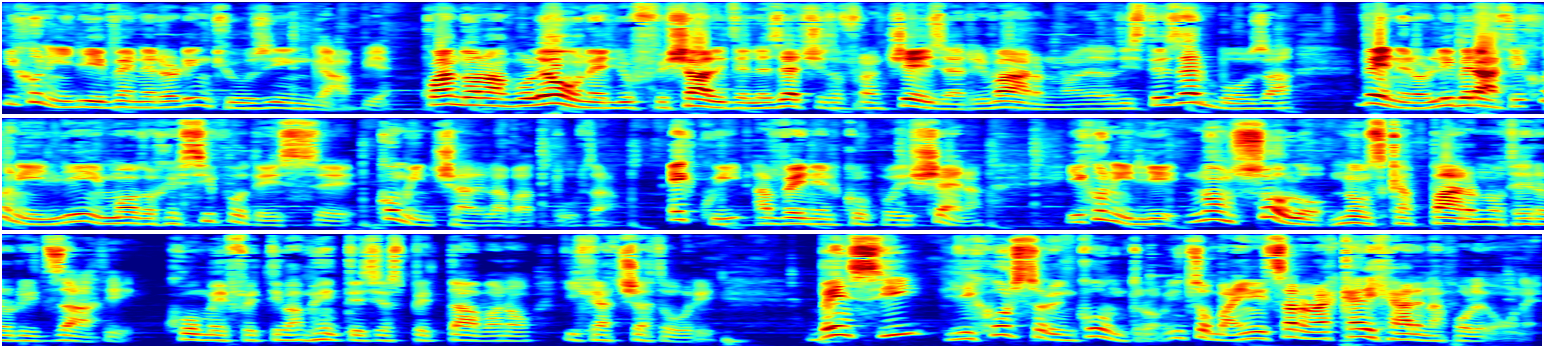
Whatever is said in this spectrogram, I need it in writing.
i conigli vennero rinchiusi in gabbie. Quando Napoleone e gli ufficiali dell'esercito francese arrivarono nella distesa erbosa, vennero liberati i conigli in modo che si potesse cominciare la battuta. E qui avvenne il colpo di scena. I conigli non solo non scapparono terrorizzati, come effettivamente si aspettavano i cacciatori, bensì gli corsero incontro, insomma iniziarono a caricare Napoleone.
